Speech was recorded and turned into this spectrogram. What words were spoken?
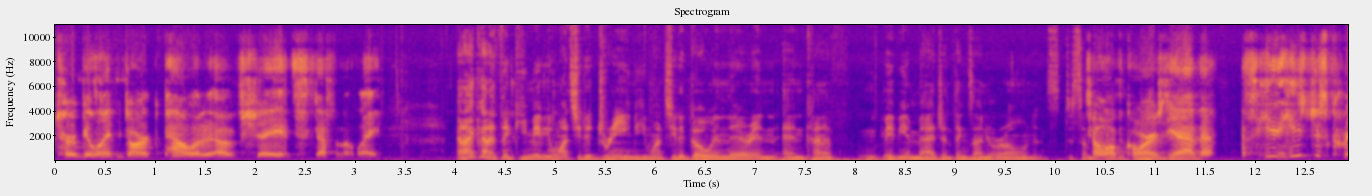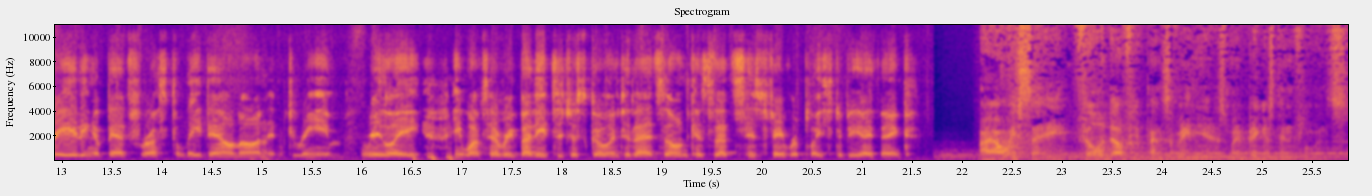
turbulent, dark palette of shades. Definitely. And I kind of think he maybe wants you to dream. He wants you to go in there and, and kind of maybe imagine things on your own. It's to some Oh, degree. of course, yeah. That's he, he's just creating a bed for us to lay down on and dream. Really, he wants everybody to just go into that zone because that's his favorite place to be. I think. I always say Philadelphia, Pennsylvania is my biggest influence.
